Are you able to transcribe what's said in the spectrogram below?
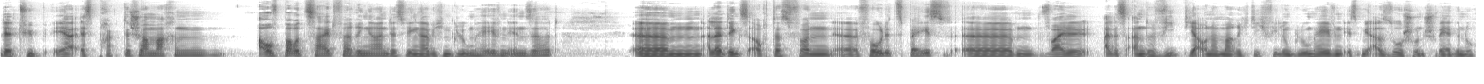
der Typ eher es praktischer machen, Aufbauzeit verringern, deswegen habe ich einen Gloomhaven Insert. Ähm, allerdings auch das von äh, Folded Space, ähm, weil alles andere wiegt ja auch nochmal richtig viel und Gloomhaven ist mir also schon schwer genug.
